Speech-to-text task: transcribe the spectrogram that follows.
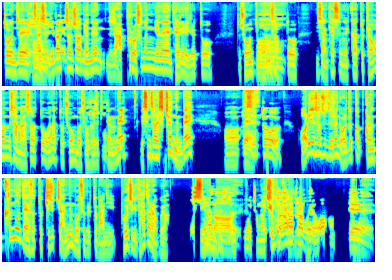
또 인제 사실 음. 이강인 선수 하면은 이제 앞으로 손흥민의 대를 이을 또 또 좋은 또 음. 원석도 이지 않겠습니까? 또 경험 삼아서 또 워낙 또 좋은 모습을 보여줬기 음음. 때문에 승선을 시켰는데 어 네. 확실히 또 어린 선수들은 월드컵 그런 큰 무대에서 또 기죽지 않는 모습을 또 많이 보여주기도 하더라고요. 선수도 또 정말 즐겼다고 과감하더라고요. 예.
